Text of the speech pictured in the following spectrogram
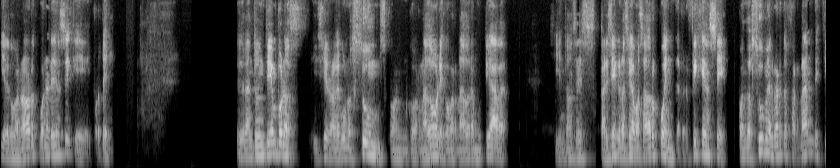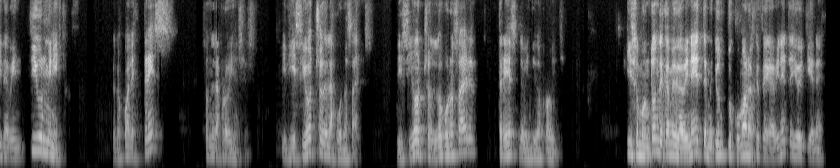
y el gobernador bonaerense, que es porteño. Durante un tiempo nos hicieron algunos Zooms con gobernadores, gobernadora muteada, y entonces parecía que nos íbamos a dar cuenta, pero fíjense, cuando asume Alberto Fernández tiene 21 ministros, de los cuales 3 son de las provincias, y 18 de las Buenos Aires. 18 de dos Buenos Aires, 3 de 22 provincias. Hizo un montón de cambio de gabinete, metió un tucumano jefe de gabinete y hoy tiene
